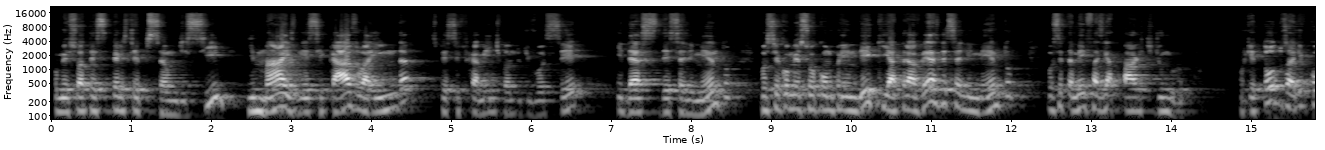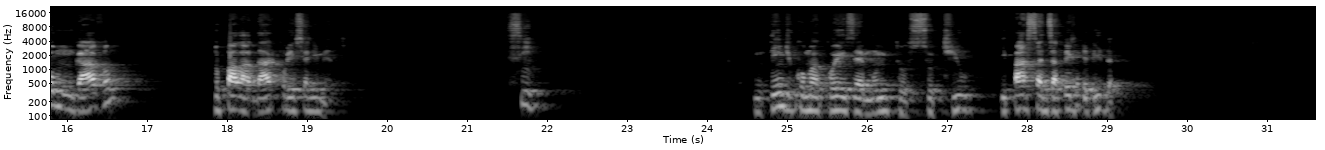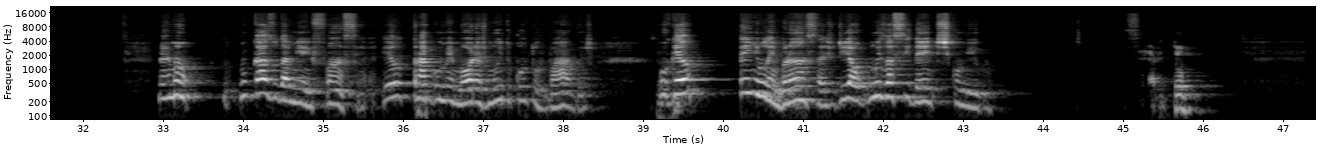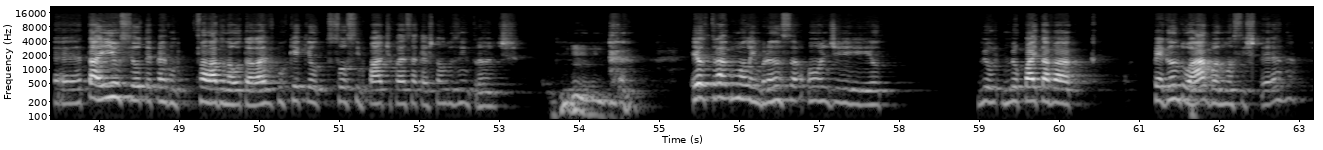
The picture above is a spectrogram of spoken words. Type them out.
Começou a ter percepção de si e mais, nesse caso ainda, especificamente falando de você e desse, desse alimento, você começou a compreender que através desse alimento você também fazia parte de um grupo, porque todos ali comungavam do paladar por esse alimento. Sim. Entende como a coisa é muito sutil e passa desapercebida? Meu irmão, no caso da minha infância, eu trago memórias muito conturbadas, porque eu tenho lembranças de alguns acidentes comigo. Certo. É, tá aí o senhor ter falado na outra live por que, que eu sou simpático a essa questão dos entrantes. eu trago uma lembrança onde eu, meu, meu pai estava pegando água numa cisterna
